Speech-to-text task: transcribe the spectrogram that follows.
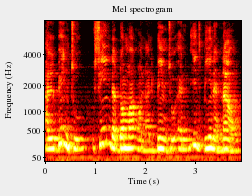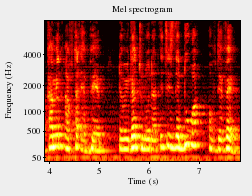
Albintu, seeing the doma on albintu and it being a noun coming after a verb, then we get to know that it is the doer of the verb.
